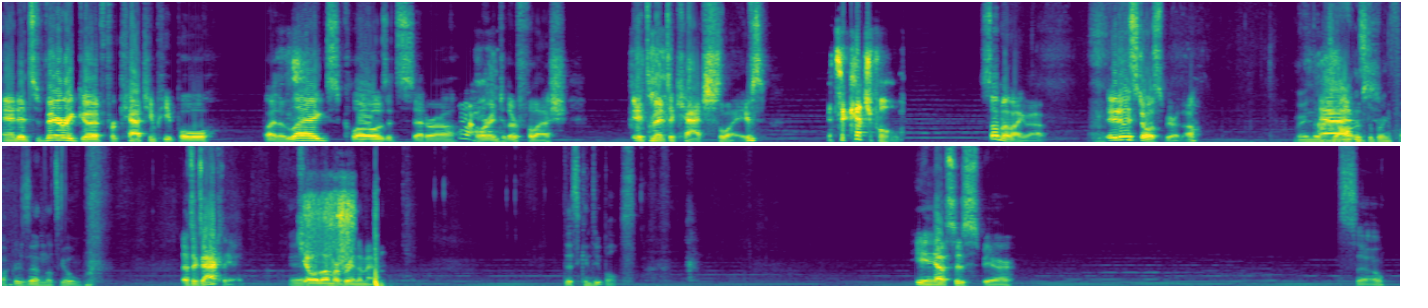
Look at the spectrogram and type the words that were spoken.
And it's very good for catching people by their legs, clothes, etc., ah. or into their flesh. It's meant to catch slaves. It's a catch pole. Something like that. It is still a spear, though. I mean, their job is to bring fuckers in. Let's go. That's exactly it. Yeah. Kill them or bring them in. This can do both. He has his spear. So, The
